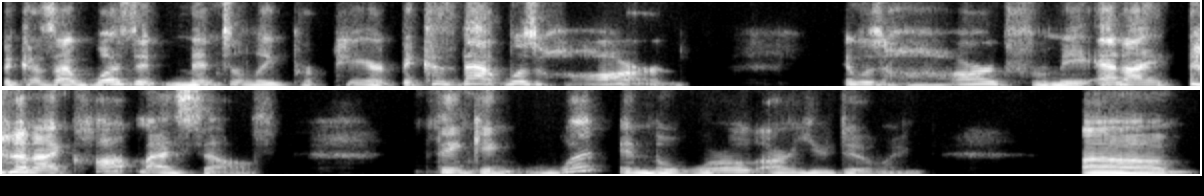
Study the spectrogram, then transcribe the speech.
because I wasn't mentally prepared because that was hard. It was hard for me. And I and I caught myself thinking, what in the world are you doing? Um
